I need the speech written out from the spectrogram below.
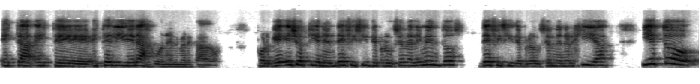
este, este liderazgo en el mercado? Porque ellos tienen déficit de producción de alimentos, déficit de producción de energía, y esto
